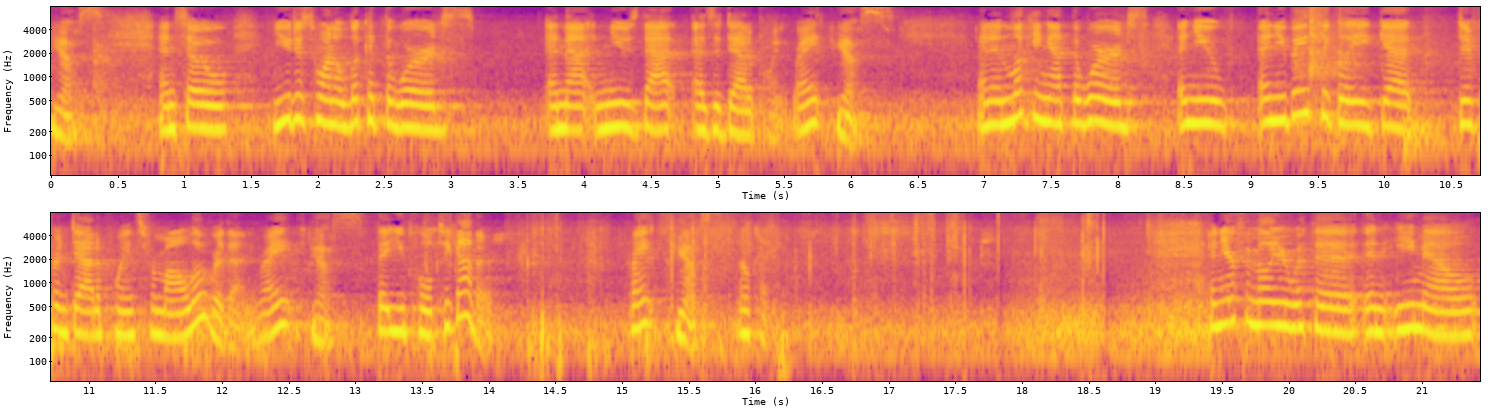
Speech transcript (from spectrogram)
Yes. And so you just want to look at the words and that and use that as a data point, right? Yes. And in looking at the words, and you and you basically get different data points from all over, then, right? Yes. That you pull together, right? Yes. Okay. And you're familiar with a, an email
